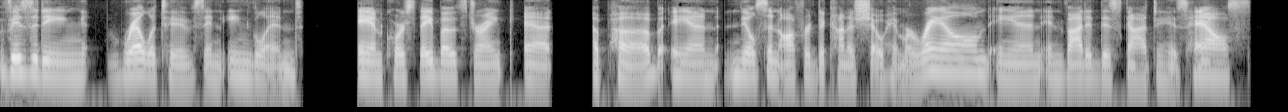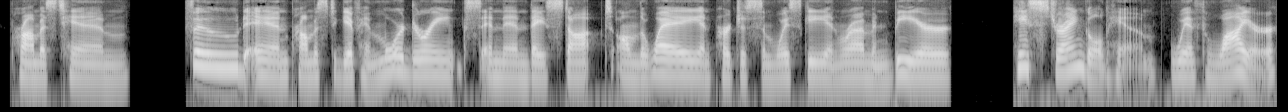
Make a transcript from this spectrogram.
visiting relatives in England and of course, they both drank at a pub, and Nilsen offered to kind of show him around and invited this guy to his house, promised him food and promised to give him more drinks. And then they stopped on the way and purchased some whiskey and rum and beer. He strangled him with wire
